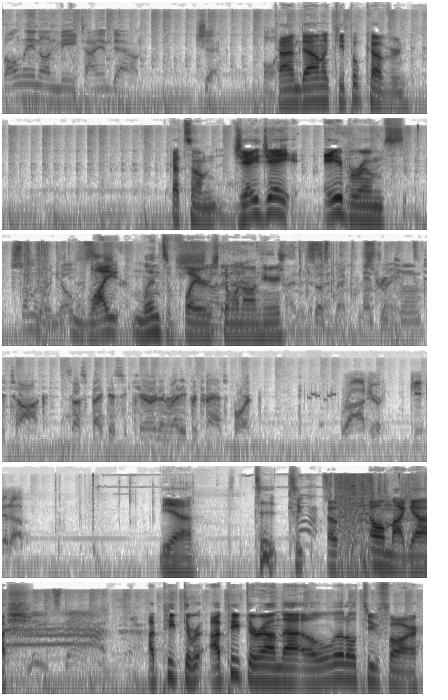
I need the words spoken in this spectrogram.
Fall in on me. Tie him down. Check. On. Tie him down and keep him covered. Got some J.J. Abrams Someone who knows. light lens of flares going on here. Entry team to talk. Suspect is secured and ready for transport. Roger. Keep it up. Yeah. To, to, oh, oh my gosh. I peeked ar- I peeked around that a little too far.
